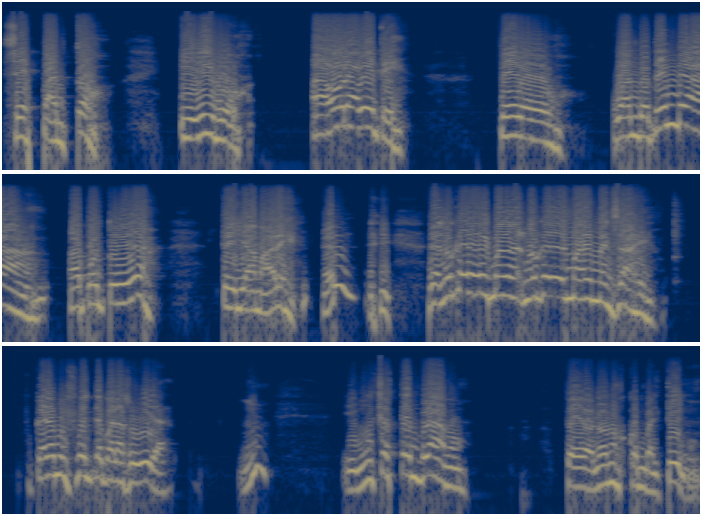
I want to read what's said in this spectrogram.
se espantó y dijo, ahora vete, pero cuando tenga oportunidad, te llamaré. ¿eh? no quería más, no más el mensaje, porque era muy fuerte para su vida. Y muchos temblamos, pero no nos convertimos.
